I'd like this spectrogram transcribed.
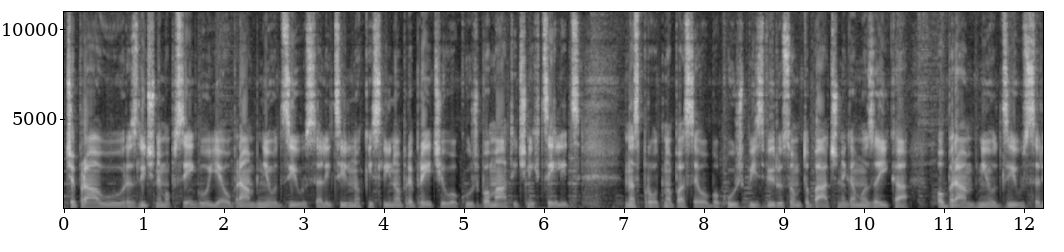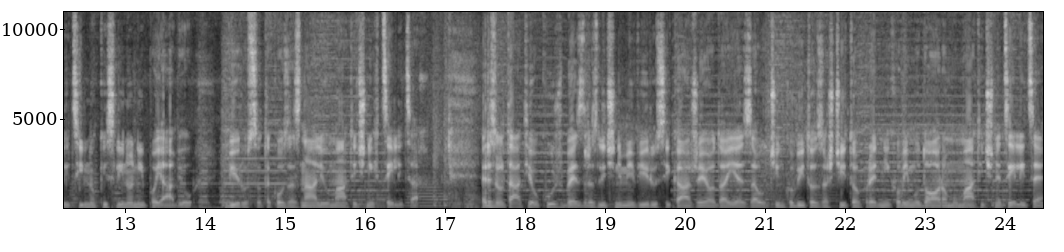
Čeprav v različnem obsegu je obrambni odziv s salicilno kislino preprečil okužbo matičnih celic. Nasprotno pa se ob okužbi z virusom tobačnega mozaika obrambni odziv s salicilno kislino ni pojavil. Virus so tako zaznali v matičnih celicah. Rezultati okužbe z različnimi virusi kažejo, da je za učinkovito zaščito pred njihovim udorom v matične celice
